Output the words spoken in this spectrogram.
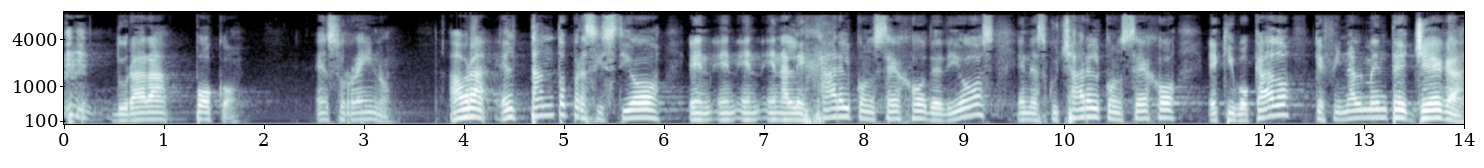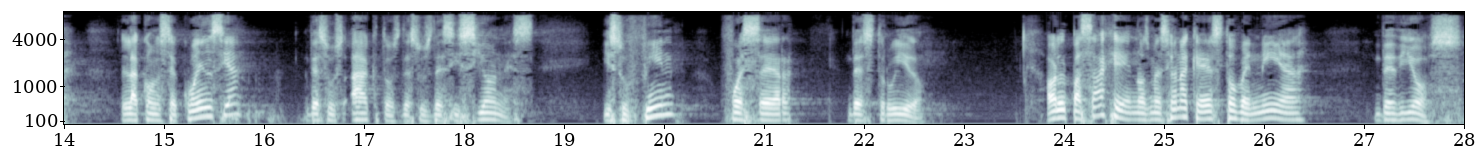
durara poco en su reino. Ahora, él tanto persistió en, en, alejar el consejo de Dios, en escuchar el consejo equivocado, que finalmente llega la consecuencia de sus actos, de sus decisiones. Y su fin fue ser destruido. Ahora el pasaje nos menciona que esto venía de Dios.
